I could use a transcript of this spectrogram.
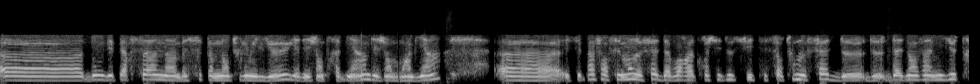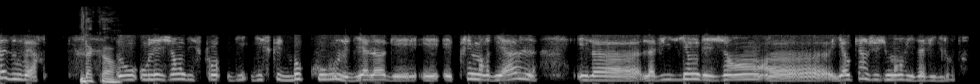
Euh, donc des personnes, euh, ben, c'est comme dans tous les milieux, il y a des gens très bien, des gens moins bien. Euh, et c'est pas forcément le fait d'avoir accroché tout de suite, c'est surtout le fait de- de- d'être dans un milieu très ouvert. Où, où les gens discu- di- discutent beaucoup, le dialogue est, est- est primordial, et la vision des gens, euh, il n'y a aucun jugement vis-à-vis de l'autre.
